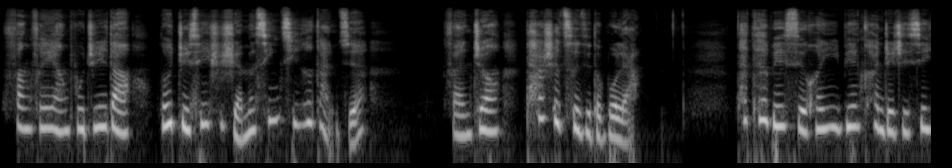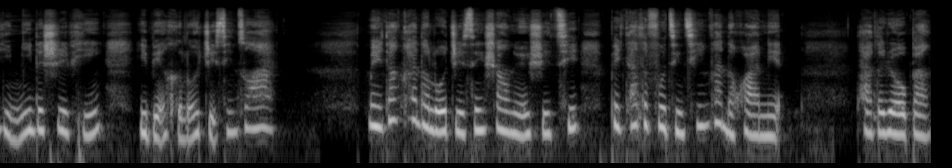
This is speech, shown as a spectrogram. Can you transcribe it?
方飞扬不知道罗志新是什么心情和感觉，反正他是刺激的不了。他特别喜欢一边看着这些隐秘的视频，一边和罗芷欣做爱。每当看到罗芷欣少女时期被他的父亲侵犯的画面，他的肉棒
